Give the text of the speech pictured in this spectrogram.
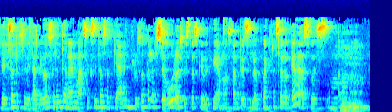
De hecho, los evitativos suelen tener más éxito social incluso que los seguros, estos que decíamos antes, si lo encuentras te lo quedas. Pues un- un-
